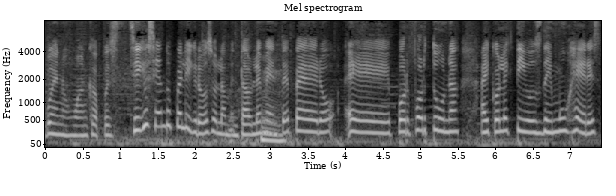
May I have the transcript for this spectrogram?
Bueno, Juanca, pues sigue siendo peligroso, lamentablemente, pero eh, por fortuna hay colectivos de mujeres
